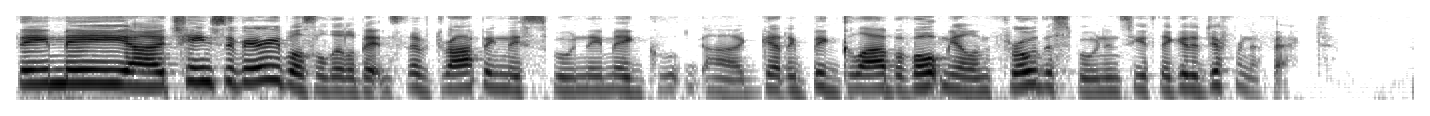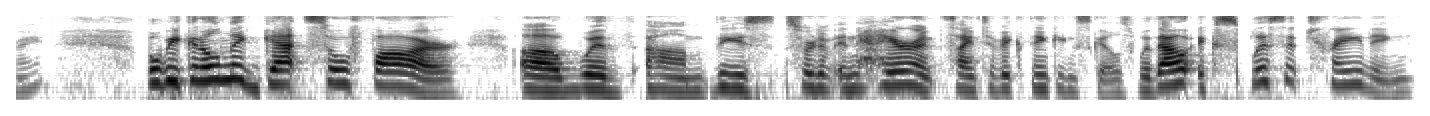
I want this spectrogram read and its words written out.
They may uh, change the variables a little bit. Instead of dropping the spoon, they may uh, get a big glob of oatmeal and throw the spoon and see if they get a different effect, right? But we can only get so far uh, with um, these sort of inherent scientific thinking skills. Without explicit training,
